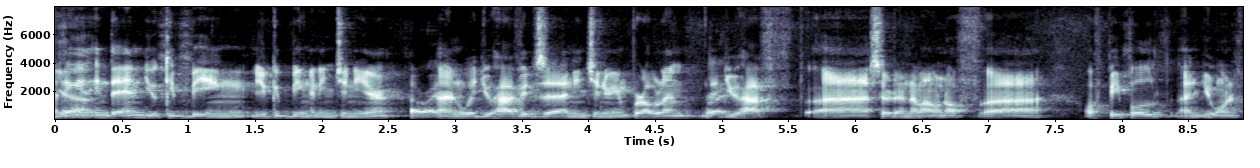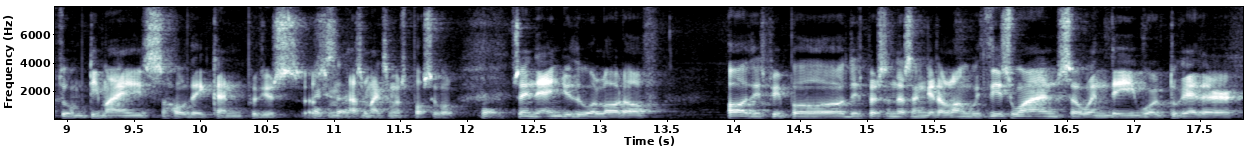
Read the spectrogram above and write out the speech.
I Yeah. think in the end you keep being you keep being an engineer, All right. and what you have is an engineering problem that Right. you have a certain amount of uh, of people, and you want to optimize how they can produce as, Exactly. as maximum as possible. Right. So in the end, you do a lot of oh these people this person doesn't get along with this one so when they work together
